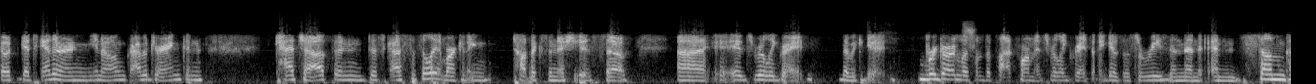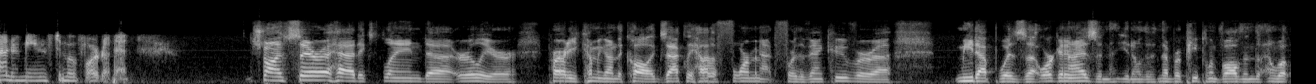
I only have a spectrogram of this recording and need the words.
go get together and you know grab a drink and catch up and discuss affiliate marketing topics and issues. So uh, it's really great that we can do it. Regardless of the platform, it's really great that it gives us a reason and, and some kind of means to move forward with it. Shawn, Sarah had explained uh, earlier, prior to coming on the call, exactly how the format for the Vancouver uh, meetup was uh, organized and you know the number of people involved and, and, what,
